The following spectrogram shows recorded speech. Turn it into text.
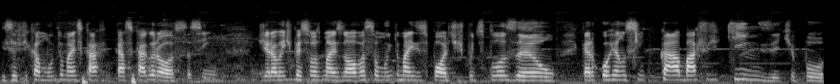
e você fica muito mais casca grossa, assim. Geralmente pessoas mais novas são muito mais esporte, tipo, de explosão. Quero correr um 5K abaixo de 15, tipo,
